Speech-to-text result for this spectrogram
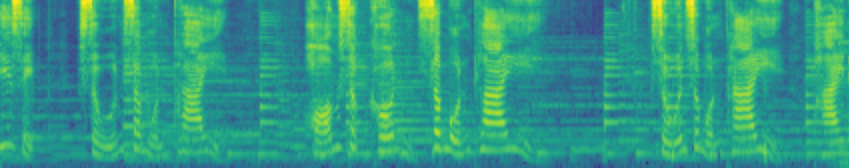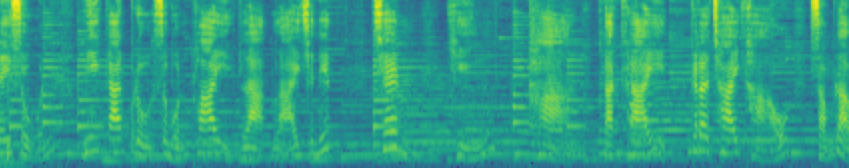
ที่ 10 ศูนย์สมุนไพร หอมสุขคน สมุนไพรศูนย์สมุนไพรภายในศูนย์มีการปลูกสมุนไพรหลากหลายชนิด เช่น ขิง ข่า ตะไคร้ กระชายขาวสำหรับ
